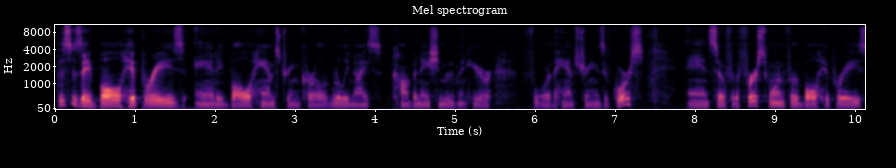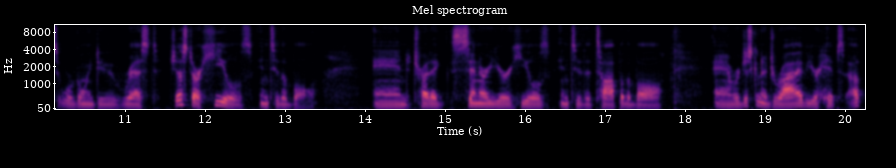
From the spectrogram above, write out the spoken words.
This is a ball hip raise and a ball hamstring curl. A really nice combination movement here for the hamstrings, of course. And so for the first one, for the ball hip raise, we're going to rest just our heels into the ball and try to center your heels into the top of the ball. And we're just going to drive your hips up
